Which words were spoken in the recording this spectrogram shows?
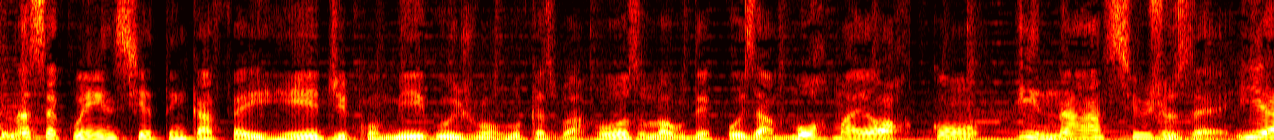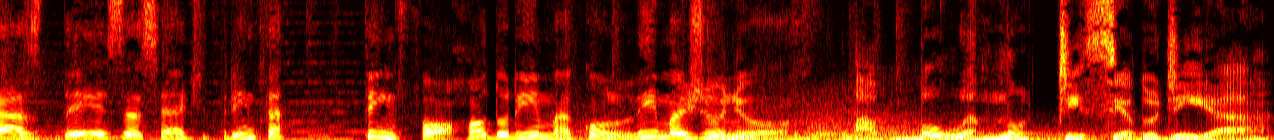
E na sequência tem Café e Rede comigo, João Lucas Barroso. Logo depois, Amor Maior com Inácio José. E às 17h30 tem Forró do Lima com Lima Júnior. A boa notícia do dia.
